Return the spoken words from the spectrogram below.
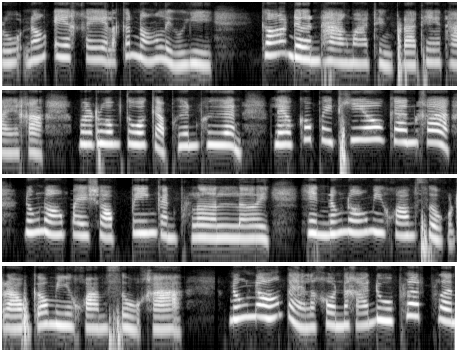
รุ น้องเอเค แล้วก็น้องหลิวหยี ก็เดินทางมาถึงประเทศไทยค่ะ มารวมตัวกับเพื่อนๆ แล้วก็ไปเที่ยวกันค่ะ น้องๆ ไปชอปปิ้งกันเพลินเลย เห็นน้องๆ มีความสุขเราก็มีความสุขค่ะ น้องๆ แต่ละคนนะคะ ดูเพลิดเพลิน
